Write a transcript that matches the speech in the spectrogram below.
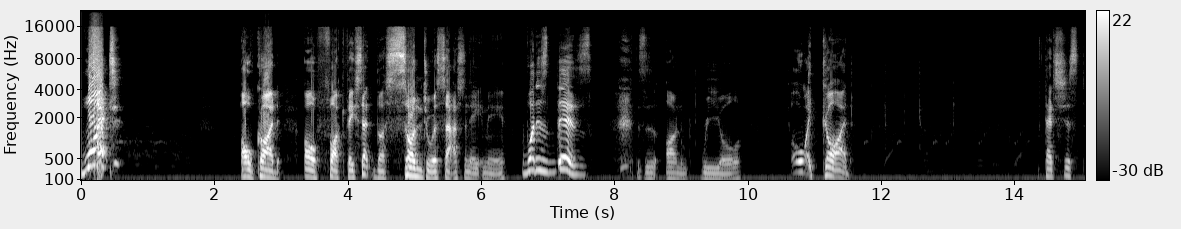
what? Oh god. Oh fuck, they sent the sun to assassinate me. What is this? This is unreal. Oh my god. That's just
